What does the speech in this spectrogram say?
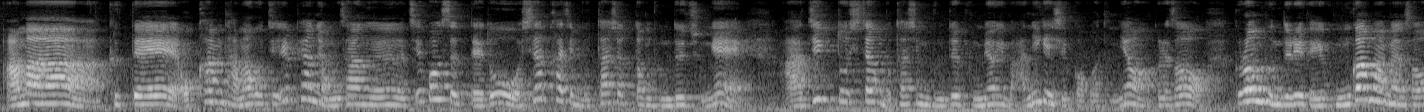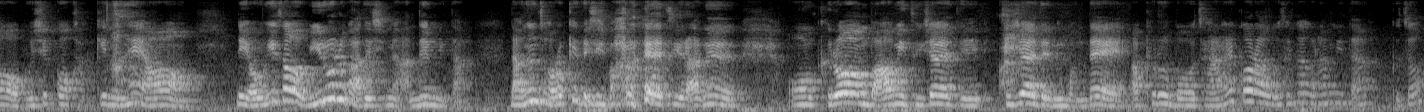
아마 그때 억함 다마고치 1편 영상을 찍었을 때도 시작하지 못하셨던 분들 중에 아직도 시작 못하신 분들 분명히 많이 계실 거거든요. 그래서 그런 분들이 되게 공감하면서 보실 것 같기는 해요. 근데 여기서 위로를 받으시면 안 됩니다. 나는 저렇게 되지 말아야지라는 어, 그런 마음이 드셔야, 되, 드셔야 되는 건데 앞으로 뭐 잘 할 거라고 생각을 합니다. 그죠?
